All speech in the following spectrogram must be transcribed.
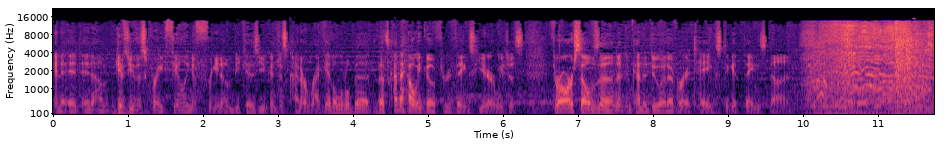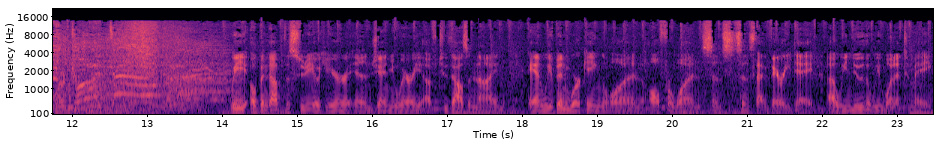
And it, it um, gives you this great feeling of freedom because you can just kind of wreck it a little bit. That's kind of how we go through things here. We just throw ourselves in and, and kind of do whatever it takes to get things done. We're going! We opened up the studio here in January of 2009, and we've been working on All for One since since that very day. Uh, we knew that we wanted to make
